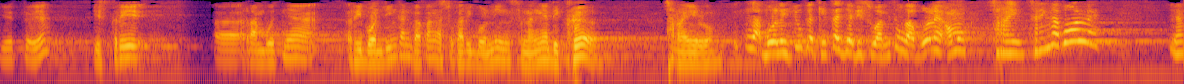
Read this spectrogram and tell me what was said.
Gitu ya. Istri e, rambutnya rebonding kan bapak nggak suka rebonding, senangnya di curl. Cerai lo. Nggak boleh juga kita jadi suami itu nggak boleh omong cerai, cerai nggak boleh. Ya,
